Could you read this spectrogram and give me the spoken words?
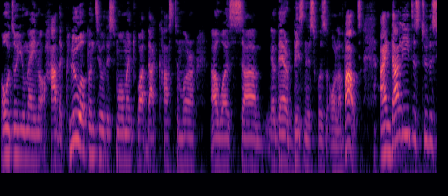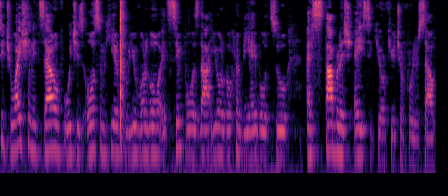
although you may not have a clue up until this moment what that customer uh, was um, their business was all about. And that leads us to the situation itself which is awesome here for you virgo it's simple as that. You're going to be able to establish a secure future for yourself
